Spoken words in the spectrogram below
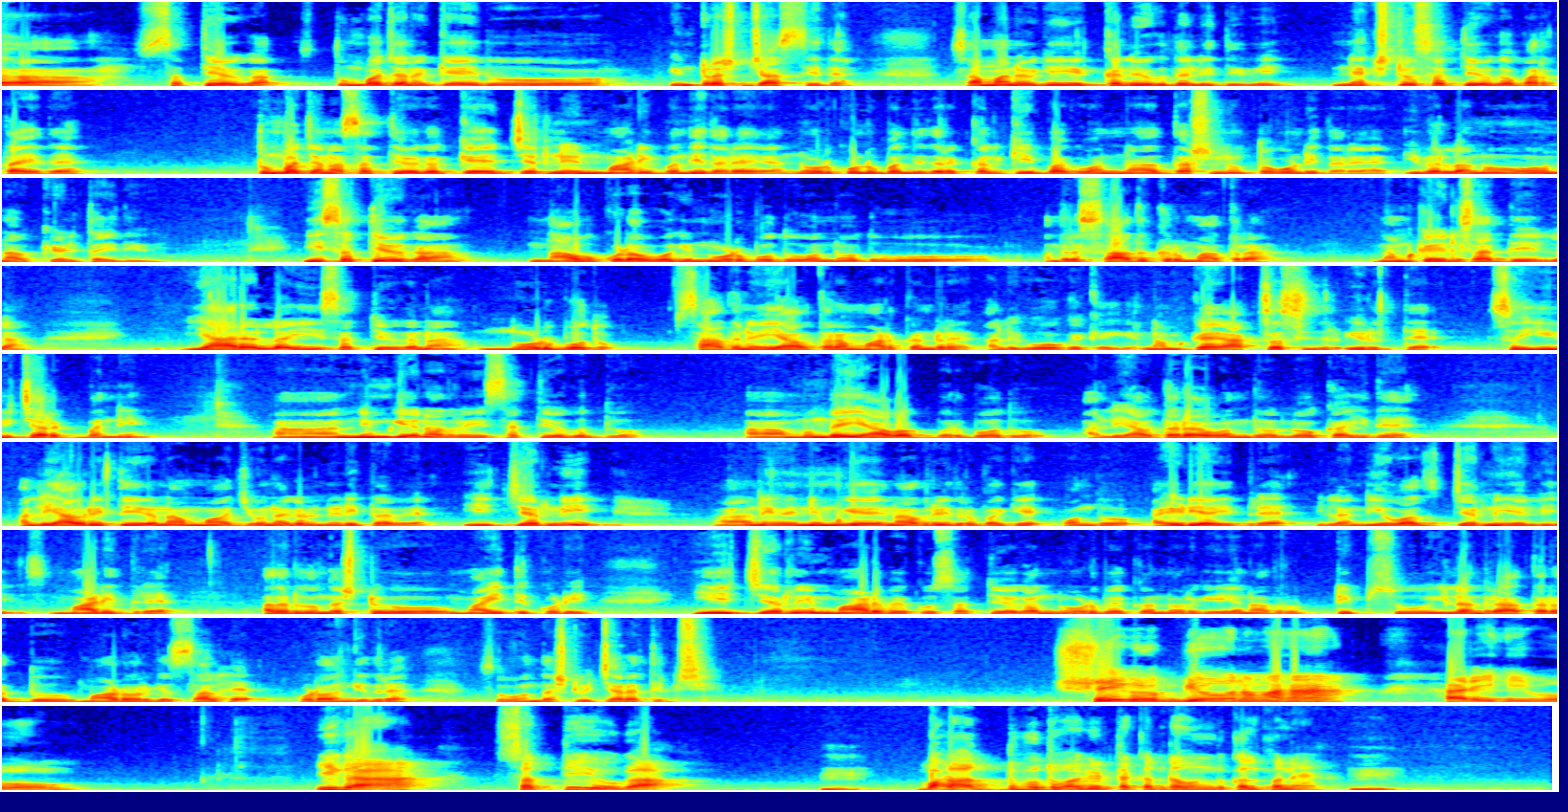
ಸತ್ಯಯುಗ. ತುಂಬ ಜನಕ್ಕೆ ಇದು ಇಂಟ್ರೆಸ್ಟ್ ಜಾಸ್ತಿ ಇದೆ. ಸಾಮಾನ್ಯವಾಗಿ ಕಲಿಯುಗದಲ್ಲಿದ್ದೀವಿ. ನೆಕ್ಸ್ಟು ಸತ್ಯಯುಗ ಬರ್ತಾ ಇದೆ. ತುಂಬ ಜನ ಸತ್ಯಯುಗಕ್ಕೆ ಜರ್ನಿ ಮಾಡಿ ಬಂದಿದ್ದಾರೆ. ನೋಡಿಕೊಂಡು ಬಂದಿದ್ದಾರೆ. ಕಲ್ಕಿ ಭಗವನ್ನ ದರ್ಶನ ತೊಗೊಂಡಿದ್ದಾರೆ. ಇವೆಲ್ಲನೂ ನಾವು ಕೇಳ್ತಾ ಇದ್ದೀವಿ. ಈ ಸತ್ಯಯುಗ ನಾವು ಕೂಡ ಹೋಗಿ ನೋಡ್ಬೋದು ಅನ್ನೋದು ಅಂದರೆ ಸಾಧಕರು ಮಾತ್ರ ನಮ್ಮ ಕೈಯಲ್ಲಿ ಸಾಧ್ಯ ಇಲ್ಲ. ಯಾರೆಲ್ಲ ಈ ಸತ್ಯಯುಗನ ನೋಡ್ಬೋದು, ಸಾಧನೆ ಯಾವ ಥರ ಮಾಡ್ಕೊಂಡ್ರೆ ಅಲ್ಲಿಗೆ ಹೋಗೋಕ್ಕೆ ನಮ್ಮ ಕೈ ಅಕ್ಸಸ್ ಇರುತ್ತೆ. ಸೊ ಈ ವಿಚಾರಕ್ಕೆ ಬನ್ನಿ. ನಿಮಗೇನಾದರೂ ಈ ಸತ್ಯಯುಗದ್ದು ಮುಂದೆ ಯಾವಾಗ ಬರ್ಬೋದು? ಅಲ್ಲಿ ಯಾವ ಥರ ಒಂದು ಲೋಕ ಇದೆ? ಅಲ್ಲಿ ಯಾವ ರೀತಿ ನಮ್ಮ ಜೀವನಗಳು ನಡೀತವೆ? ಈ ಜರ್ನಿ ನೀವು ನಿಮಗೆ ಏನಾದರೂ ಇದ್ರ ಬಗ್ಗೆ ಒಂದು ಐಡಿಯಾ ಇದ್ದರೆ ಇಲ್ಲ ನೀವು ಆ ಜರ್ನಿಯಲ್ಲಿ ಮಾಡಿದರೆ ಅದರದ್ದೊಂದಷ್ಟು ಮಾಹಿತಿ ಕೊಡಿ. ಈ ಜರ್ನಿ ಮಾಡಬೇಕು, ಸತ್ಯಯೋಗ ನೋಡಬೇಕು ಅನ್ನೋರಿಗೆ ಏನಾದರೂ ಟಿಪ್ಸು, ಇಲ್ಲಾಂದರೆ ಆ ಥರದ್ದು ಮಾಡೋರಿಗೆ ಸಲಹೆ ಕೊಡೋಂಗಿದ್ರೆ, ಸೊ ಒಂದಷ್ಟು ವಿಚಾರ ತಿಳಿಸಿ. ಶ್ರೀ ನಮಃ. ಹರಿ ಓಂ. ಈಗ ಸತ್ಯಯುಗ. ಬಹಳ ಅದ್ಭುತವಾಗಿರ್ತಕ್ಕಂಥ ಒಂದು ಕಲ್ಪನೆ.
